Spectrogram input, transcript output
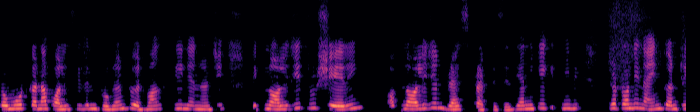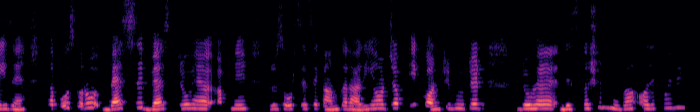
प्रमोट करना policies and program to advance clean energy technology through sharing of knowledge and best practices यानी कि कितनी भी, जो 29 कंट्रीज़ हैं सपोज़ करो बेस्ट से बेस्ट जो है अपने रिसोर्सेज से काम करा रही हैं और जब एक कंट्रीब्यूटेड जो है डिस्कशन होगा और कोई भी,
